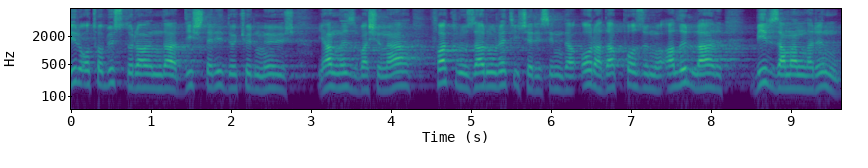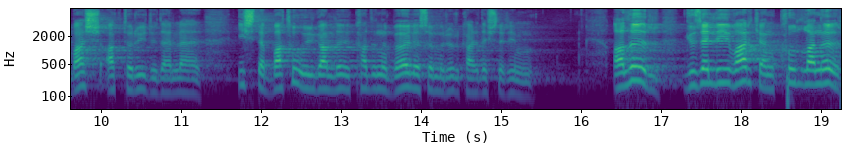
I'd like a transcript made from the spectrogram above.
bir otobüs durağında dişleri dökülmüş, yalnız başına fakru zaruret içerisinde orada pozunu alırlar, bir zamanların baş aktörüydü derler. İşte batı uygarlığı kadını böyle sömürür kardeşlerim. Alır, güzelliği varken kullanır,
